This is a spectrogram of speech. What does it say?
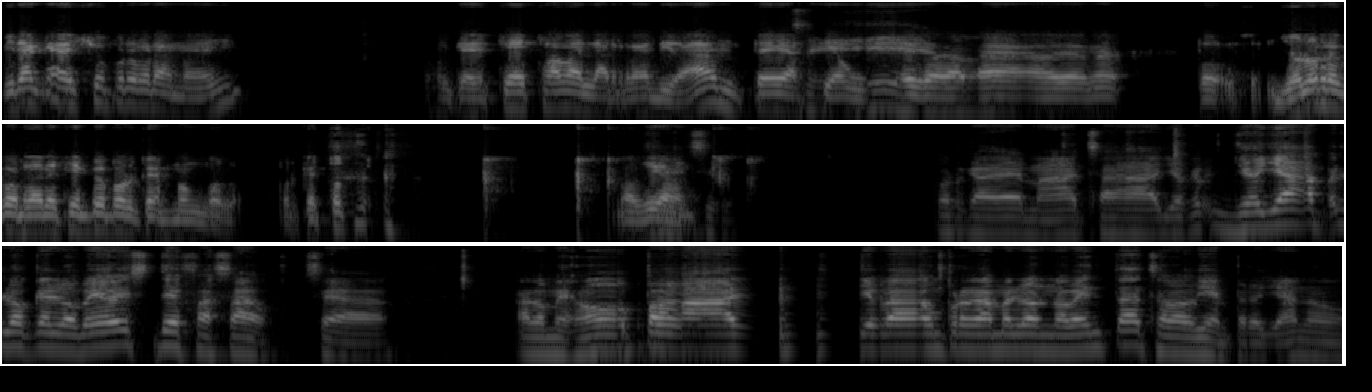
Mira, que ha hecho programa ahí. Porque este estaba en la radio antes, Sí, hacía un juego la- la- Pues, yo lo recordaré siempre porque es mongolo. Porque esto. Básicamente. Sí, sí. Porque además está, yo, yo ya lo que lo veo es desfasado. O sea, a lo mejor para llevar un programa en los 90 estaba bien, pero ya no.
